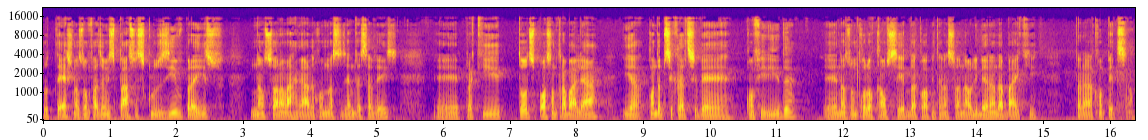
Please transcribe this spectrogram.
o teste, nós vamos fazer um espaço exclusivo para isso, não só na largada, como nós fizemos dessa vez, é, para que todos possam trabalhar e a, quando a bicicleta estiver conferida, é, nós vamos colocar um selo da Copa Internacional liberando a bike para a competição.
